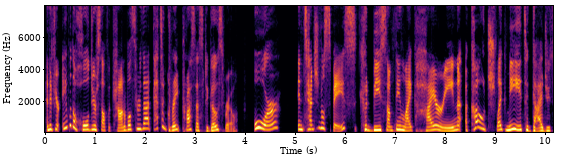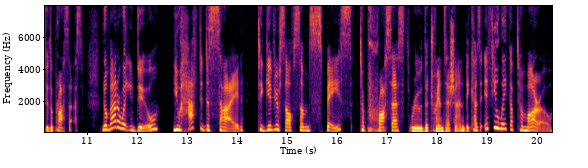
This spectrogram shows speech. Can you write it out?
And if you're able to hold yourself accountable through that, that's a great process to go through. Or intentional space could be something like hiring a coach like me to guide you through the process. No matter what you do, you have to decide to give yourself some space to process through the transition. Because if you wake up tomorrow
